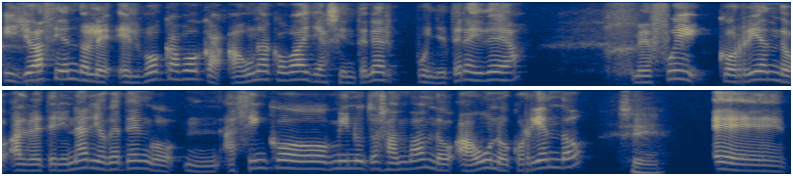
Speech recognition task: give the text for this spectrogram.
Y yo haciéndole el boca a boca a una cobaya sin tener puñetera idea, me fui corriendo al veterinario que tengo mm, a cinco minutos andando, a uno corriendo. Sí. Eh,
